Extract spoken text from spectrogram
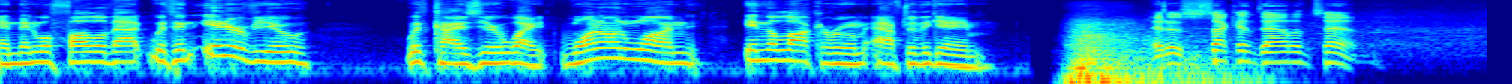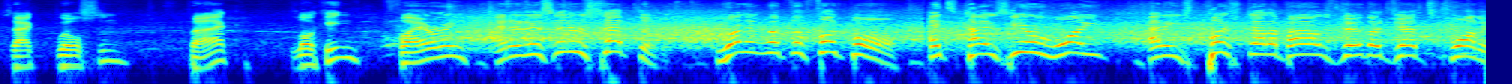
and then we'll follow that with an interview with Kyzir White, one on one in the locker room after the game. It is second down and 10. Zach Wilson back, looking, firing, and it is intercepted. Running with the football. It's Kyzir White, and he's pushed out of bounds near the Jets 20.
